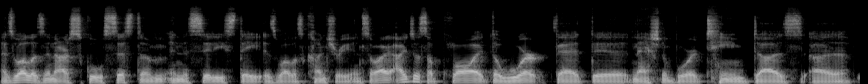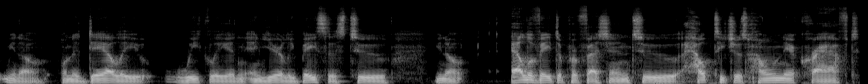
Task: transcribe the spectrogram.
as well as in our school system in the city, state, as well as country. And so I, I just applaud the work that the national board team does, uh, you know, on a daily, weekly, and, and yearly basis to, you know, elevate the profession, to help teachers hone their craft,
